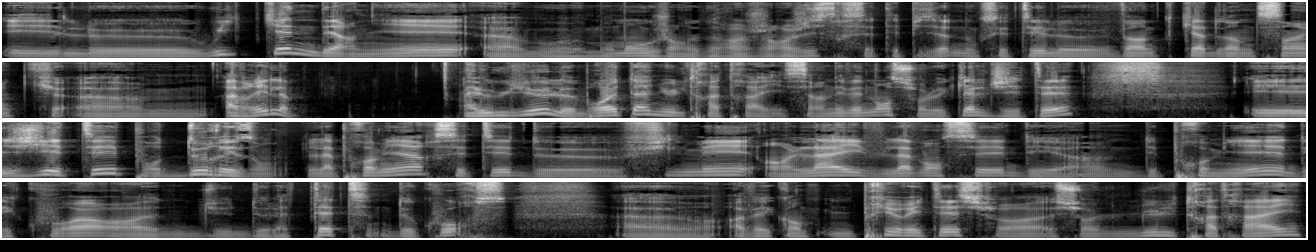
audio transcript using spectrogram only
et le week-end dernier, euh, au moment où j'enregistre cet épisode, donc c'était le 24-25 euh, avril, a eu lieu le Bretagne Ultra Trail. C'est un événement sur lequel j'étais. Et j'y étais pour deux raisons. La première, c'était de filmer en live l'avancée des, euh, premiers, des coureurs de la tête de course, avec une priorité sur, sur l'ultra trail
